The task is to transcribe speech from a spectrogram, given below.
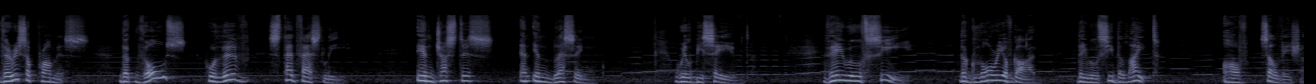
There is a promise that those who live steadfastly in justice and in blessing will be saved. They will see the glory of God. They will see the light of salvation.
